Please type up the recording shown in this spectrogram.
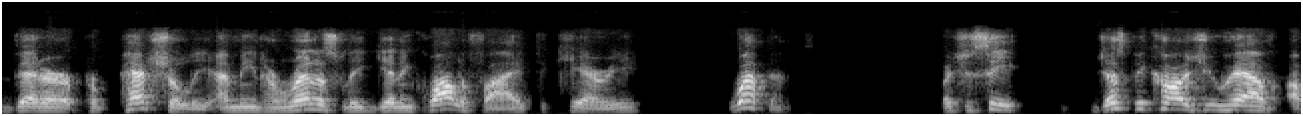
that are perpetually, I mean, horrendously getting qualified to carry weapons. But you see, just because you have a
